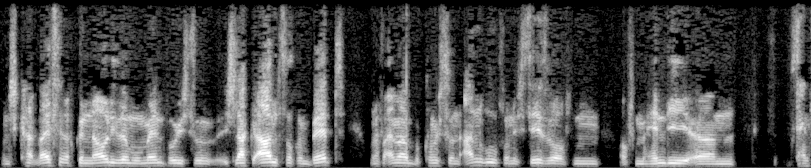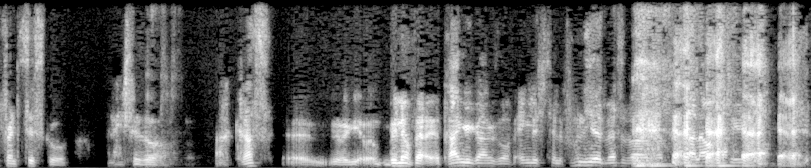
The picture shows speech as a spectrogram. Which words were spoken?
Und ich kann, weiß noch genau dieser Moment, wo ich so, ich lag abends noch im Bett und auf einmal bekomme ich so einen Anruf und ich sehe so auf dem, auf dem Handy ähm, San Francisco. Und dann ich mir so, ach krass, äh, bin auf, äh, drangegangen, so auf Englisch telefoniert, weißt du, war total.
